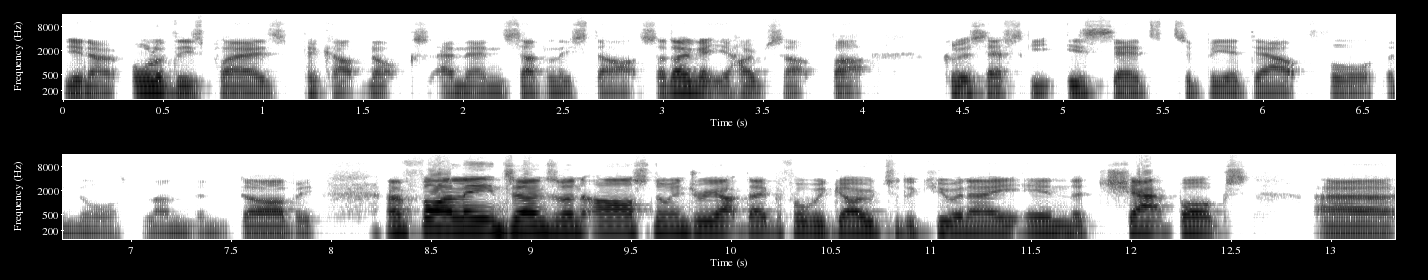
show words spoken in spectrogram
you know, all of these players pick up knocks and then suddenly start. So don't get your hopes up. But Kulusevski is said to be a doubt for the North London derby. And finally, in terms of an Arsenal injury update, before we go to the Q and A in the chat box, uh,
